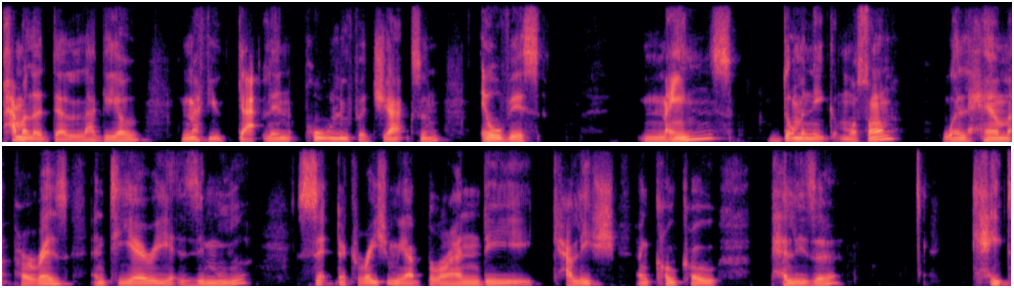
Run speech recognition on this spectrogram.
Pamela Delagio, Matthew Gatlin, Paul Luther Jackson, Elvis Maines, Dominique Mosson, Wilhelm Perez and Thierry Zimur. Set decoration, we have Brandy Kalish and Coco Pellizer. Kate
